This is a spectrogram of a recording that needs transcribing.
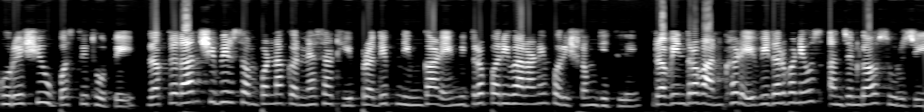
Qureshi उपस्थित होते. रक्तदान शिबिर संपन्न करण्यासाठी प्रदीप निमगाडे मित्रपरिवाराने परिश्रम घेतले. रवींद्र वानखडे विदर्भ न्यूज अंजनगाव सुरजी.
